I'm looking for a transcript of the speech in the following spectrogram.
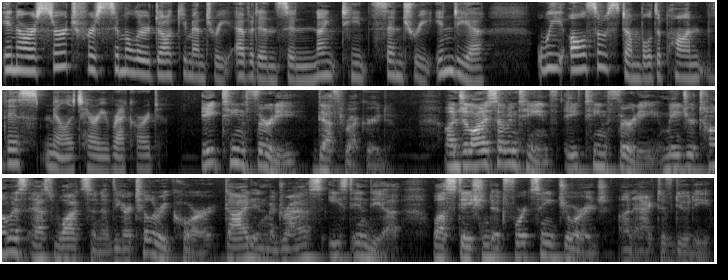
in our search for similar documentary evidence in 19th century India, we also stumbled upon this military record. 1830 death record. On July 17, 1830, Major Thomas S. Watson of the Artillery Corps died in Madras, East India, while stationed at Fort St. George on active duty.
